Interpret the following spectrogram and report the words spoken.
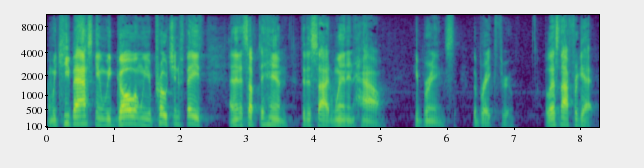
and we keep asking, we go and we approach in faith, and then it's up to Him to decide when and how He brings the breakthrough. But let's not forget,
